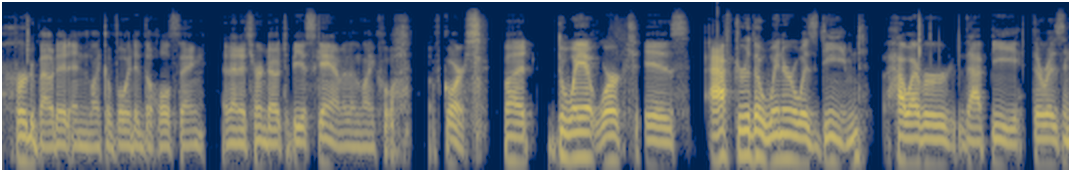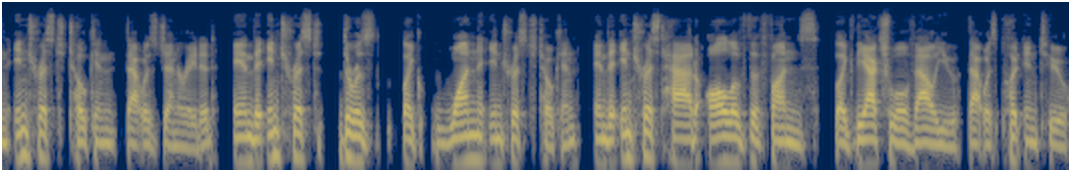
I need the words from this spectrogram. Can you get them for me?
heard about it and like avoided the whole thing and then it turned out to be a scam and then like of course. But the way it worked is after the winner was deemed however that be there was an interest token that was generated and the interest there was like one interest token and the interest had all of the funds like the actual value that was put into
